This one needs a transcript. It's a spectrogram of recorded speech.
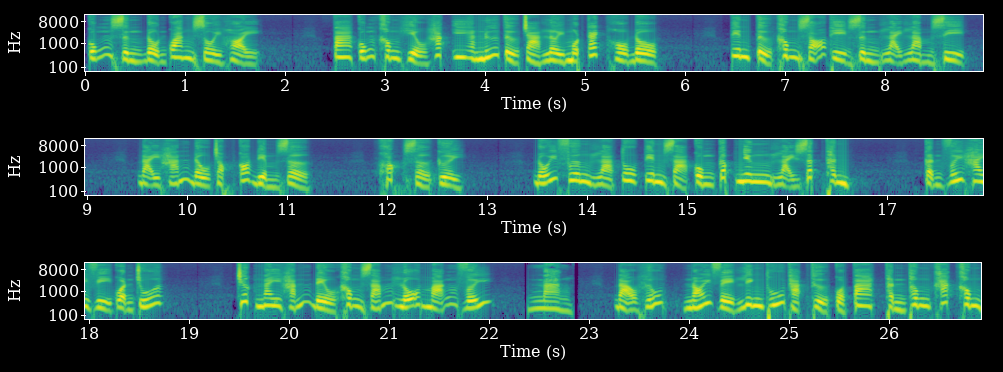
cũng dừng độn quang rồi hỏi. Ta cũng không hiểu hắc y nữ tử trả lời một cách hồ đồ. Tiên tử không rõ thì dừng lại làm gì. Đại hán đầu chọc có điểm dở. Khóc dở cười. Đối phương là tu tiên giả cùng cấp nhưng lại rất thân. Cận với hai vị quận chúa. Trước nay hắn đều không dám lỗ mãng với nàng. Đạo hữu, nói về linh thú thạc thử của ta, thần thông khác không.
